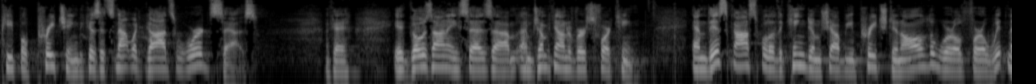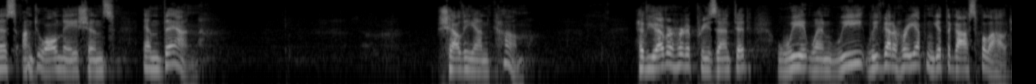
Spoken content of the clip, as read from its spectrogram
people preaching because it's not what God's word says. Okay. It goes on and he says, um, I'm jumping down to verse 14. And this gospel of the kingdom shall be preached in all the world for a witness unto all nations, and then shall the end come. Have you ever heard it presented? We, when we, we've got to hurry up and get the gospel out.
